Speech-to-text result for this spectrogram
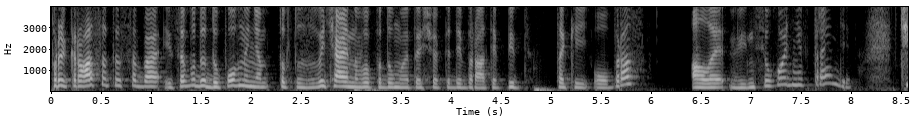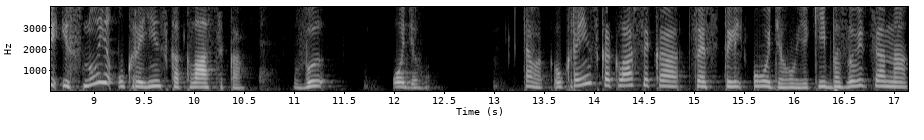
прикрасити себе, і це буде доповненням. Тобто, звичайно, ви подумаєте, що підібрати під такий образ, але він сьогодні в тренді. Чи існує українська класика в одягу? Так, українська класика це стиль одягу, який базується на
